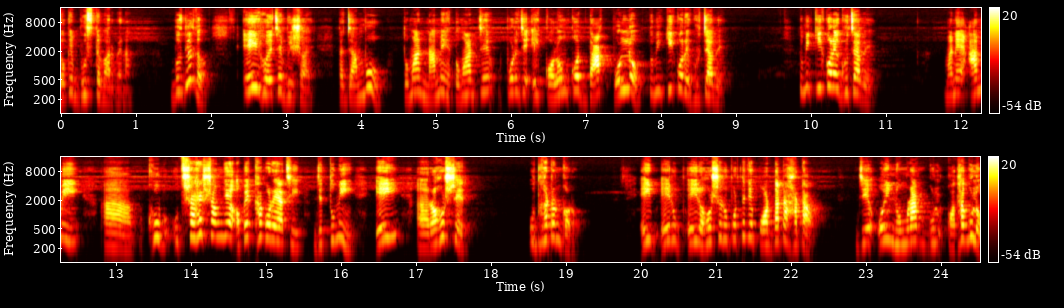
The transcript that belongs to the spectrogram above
লোকে বুঝতে পারবে না। বুঝলে তো? এই হয়েছে বিষয়। তা জাম্বু, তোমার নামে তোমার যে উপরে যে এই কলঙ্কর দাগ পড়ল, তুমি কি করে ঘুচাবে? তুমি কি করে ঘুচাবে? মানে আমি খুব উৎসাহের সঙ্গে অপেক্ষা করে আছি যে তুমি এই রহস্যের উদ্ঘাটন করো। এই, এর এই রহস্যের উপর থেকে পর্দাটা হাটাও। যে ওই নোংরা কথাগুলো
